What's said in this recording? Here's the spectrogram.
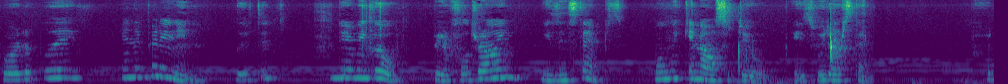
for the place and I put it in. Lift it. And there we go. Beautiful drawing using stamps. What we can also do is with our stamp, put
